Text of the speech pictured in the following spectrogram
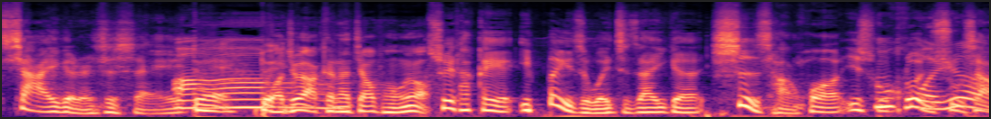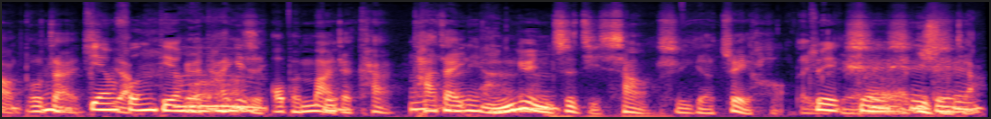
下一个人是谁，对，我就要跟他交朋友。所以他可以一辈子维持在一个市场或艺术论述上都在巅峰，巅峰。因为他一直 open mind 在看，他在营运自己上是一个最好的一个艺术家。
